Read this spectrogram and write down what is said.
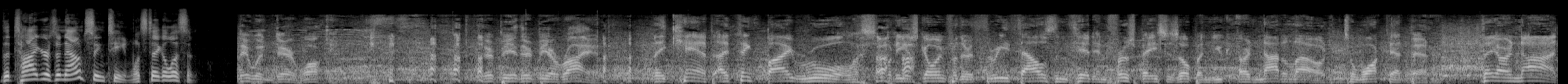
the Tigers announcing team. Let's take a listen. They wouldn't dare walk him. there'd be there'd be a riot. They can't. I think by rule, somebody is going for their 3,000th hit and first base is open. You are not allowed to walk that batter. They are not.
